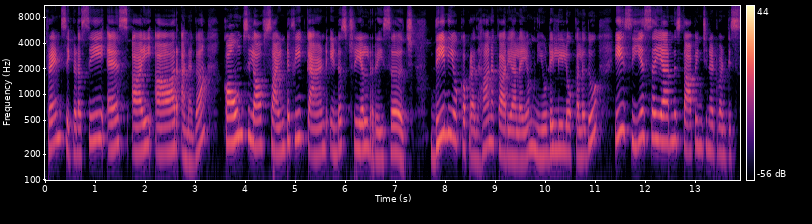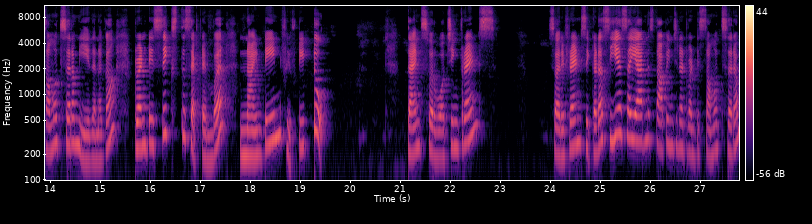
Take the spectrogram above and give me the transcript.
ఫ్రెండ్స్ ఇక్కడ సిఎస్ఐఆర్ అనగా council of scientific and industrial research. దీని యొక్క ప్రధాన కార్యాలయం న్యూఢిల్లీలో కలదు. ఈ సిఎస్ఐఆర్ను స్థాపించినటువంటి సంవత్సరం ఏదనగా? Twenty sixth September nineteen fifty two. Thanks for watching friends. Sorry friends ఇక్కడ సిఎస్ఐఆర్ని స్థాపించినటువంటి సంవత్సరం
